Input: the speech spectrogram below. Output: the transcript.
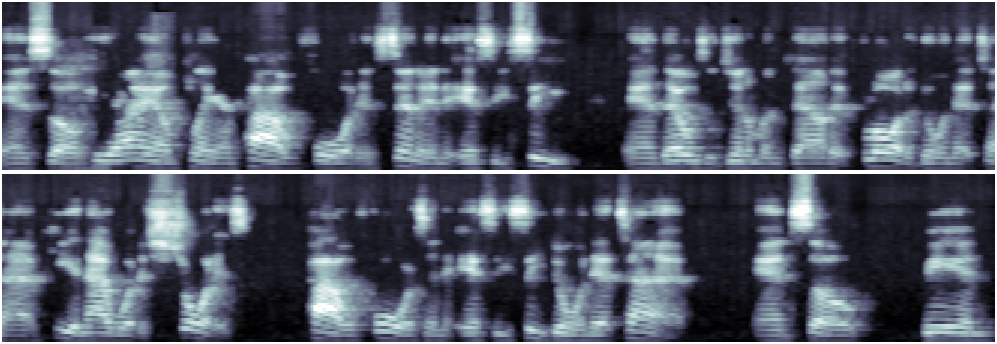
And so here I am playing power forward and center in the SEC. And there was a gentleman down at Florida during that time. He and I were the shortest power forwards in the SEC during that time. And so being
